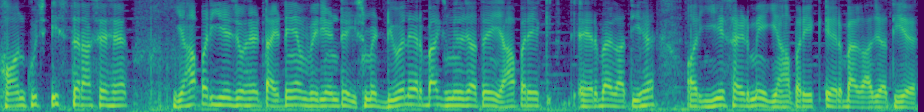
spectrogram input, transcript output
हॉर्न कुछ इस तरह से है। यहाँ पर ये जो है टाइटेनियम वेरिएंट है, इसमें ड्यूअल एयरबैग्स मिल जाते हैं। यहाँ पर एक एयरबैग आती है और ये साइड में यहाँ पर एक एयरबैग आ जाती है।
